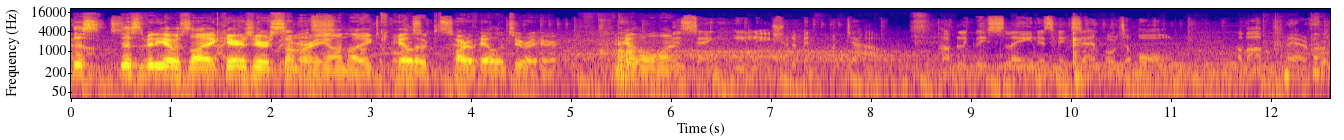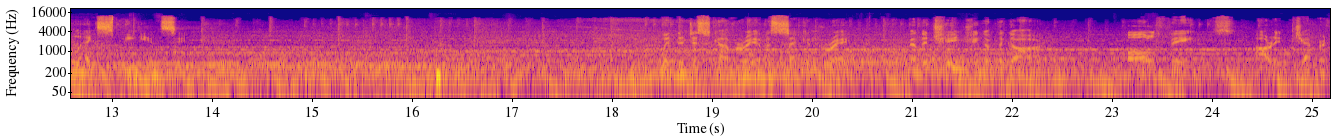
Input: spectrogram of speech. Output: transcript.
This hierarchs. this video is like here's your summary on like Halo part of Halo 2 right here. Halo 1. This Sangheili should have been put down, publicly slain as an example to all of our prayerful expediency. With the discovery of a second ring and the changing of the guard, all things are in jeopardy.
